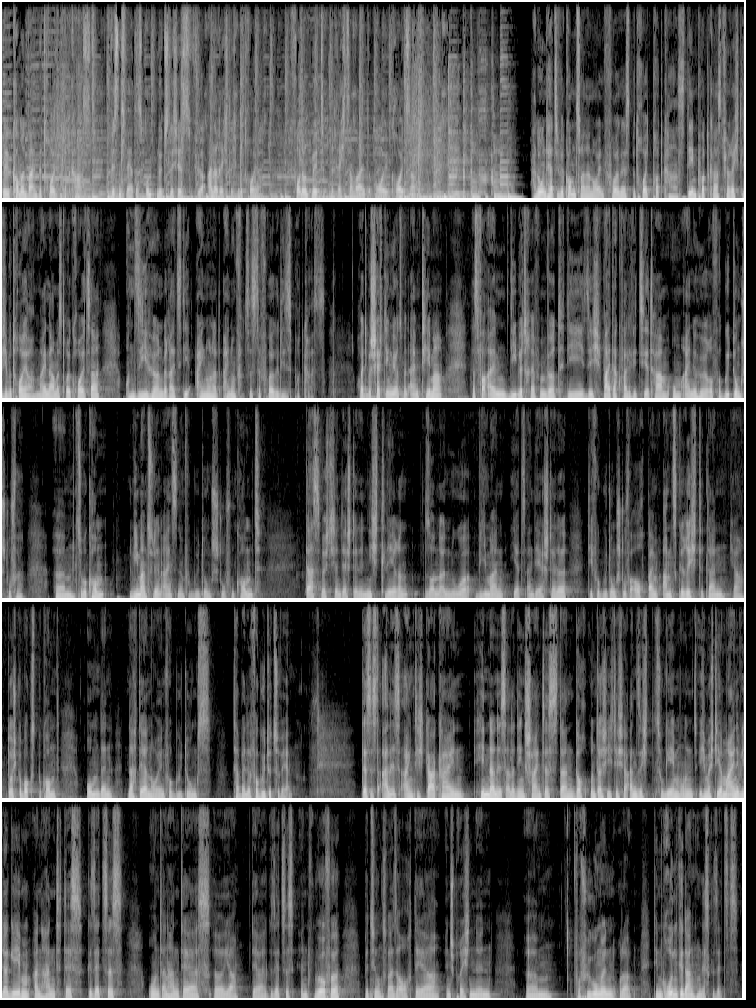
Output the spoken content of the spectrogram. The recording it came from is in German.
Willkommen beim Betreut Podcast. Wissenswertes und Nützliches für alle rechtlichen Betreuer. Von und mit Rechtsanwalt Roy Kreuzer. Hallo und herzlich willkommen zu einer neuen Folge des Betreut Podcasts, dem Podcast für rechtliche Betreuer. Mein Name ist Roy Kreuzer und Sie hören bereits die 141. Folge dieses Podcasts. Heute beschäftigen wir uns mit einem Thema, das vor allem die betreffen wird, die sich weiter qualifiziert haben, um eine höhere Vergütungsstufe ähm, zu bekommen. Wie man zu den einzelnen Vergütungsstufen kommt, das möchte ich an der Stelle nicht klären, sondern nur, wie man jetzt an der Stelle die Vergütungsstufe auch beim Amtsgericht dann ja durchgeboxt bekommt, um dann nach der neuen Vergütungstabelle vergütet zu werden. Das ist alles eigentlich gar kein Hindernis, allerdings scheint es dann doch unterschiedliche Ansichten zu geben und ich möchte hier meine wiedergeben anhand des Gesetzes und anhand des, äh, ja, der Gesetzesentwürfe beziehungsweise auch der entsprechenden ähm, Verfügungen oder dem Grundgedanken des Gesetzes.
